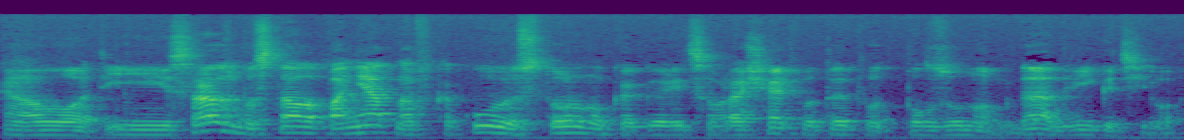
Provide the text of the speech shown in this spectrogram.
Вот, и сразу бы стало понятно, в какую сторону, как говорится, вращать вот этот вот ползунок, да, двигать его.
